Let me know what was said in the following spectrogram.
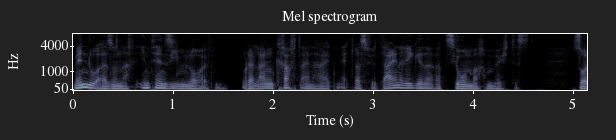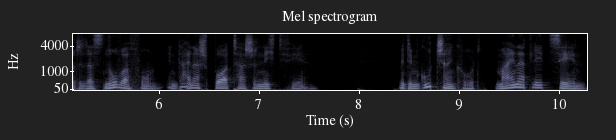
Wenn du also nach intensiven Läufen oder langen Krafteinheiten etwas für deine Regeneration machen möchtest, sollte das Novaphone in deiner Sporttasche nicht fehlen. Mit dem Gutscheincode meinathlet10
